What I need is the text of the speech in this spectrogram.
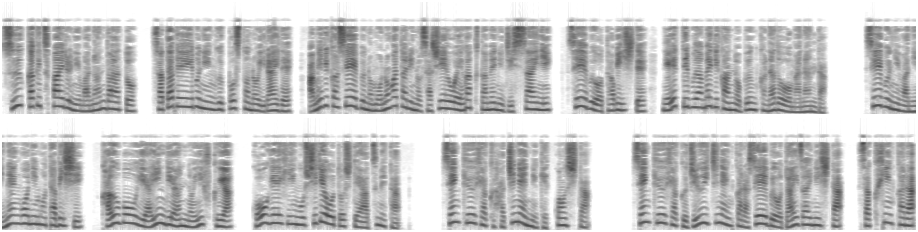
数ヶ月パイルに学んだ後、サタデー・イブニング・ポストの依頼で、アメリカ西部の物語の挿絵を描くために実際に西部を旅してネイティブアメリカンの文化などを学んだ。西部には2年後にも旅し、カウボーイやインディアンの衣服や工芸品を資料として集めた。1908年に結婚した。1911年から西部を題材にした作品から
